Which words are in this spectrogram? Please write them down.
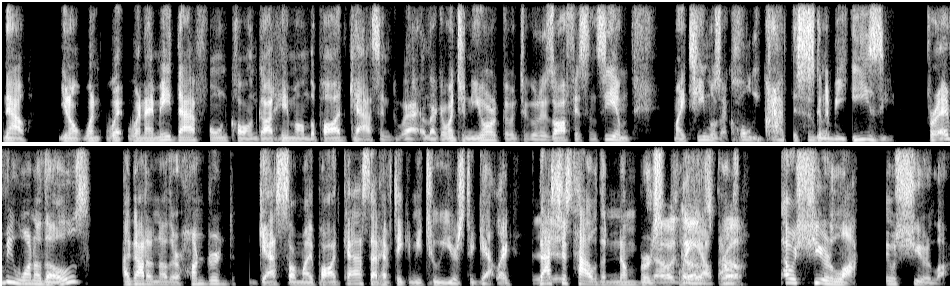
Now you know when when, when I made that phone call and got him on the podcast and uh, like I went to New York, I went to go to his office and see him. My team was like, "Holy crap, this is going to be easy." For every one of those, I got another hundred guests on my podcast that have taken me two years to get. Like It that's is. just how the numbers how play goes, out. That was, bro. that was sheer luck. It was sheer luck.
